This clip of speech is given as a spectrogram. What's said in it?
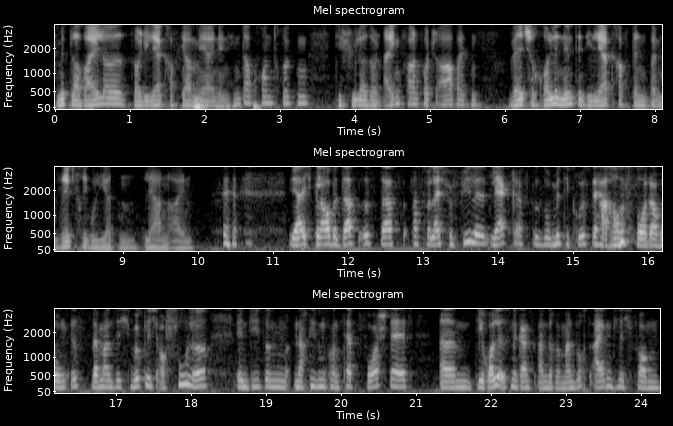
Mittlerweile soll die Lehrkraft ja mehr in den Hintergrund rücken. Die Schüler sollen eigenverantwortlich arbeiten. Welche Rolle nimmt denn die Lehrkraft denn beim selbstregulierten Lernen ein? ja, ich glaube, das ist das, was vielleicht für viele Lehrkräfte so mit die größte Herausforderung ist, wenn man sich wirklich auch Schule in diesem, nach diesem Konzept vorstellt. Ähm, die Rolle ist eine ganz andere. Man wird eigentlich vom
